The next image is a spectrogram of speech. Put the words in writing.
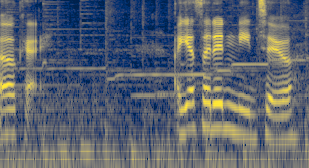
okay. I guess I didn't need to.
